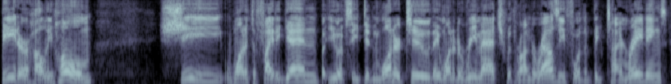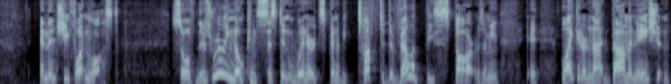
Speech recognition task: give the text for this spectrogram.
beat her, Holly Holm, she wanted to fight again, but UFC didn't want her to. They wanted a rematch with Ronda Rousey for the big time ratings, and then she fought and lost. So if there's really no consistent winner, it's going to be tough to develop these stars. I mean, eh, like it or not, domination.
